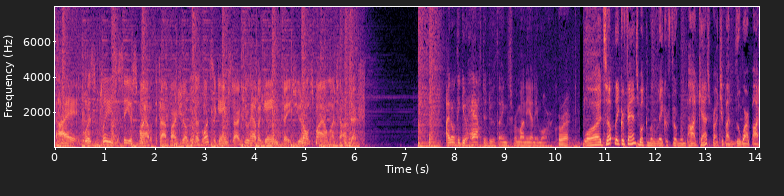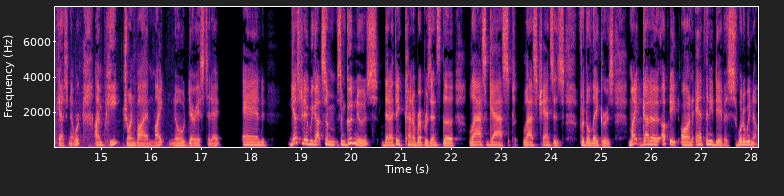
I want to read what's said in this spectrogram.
I was pleased to see you smile at the top of our show because once the game starts, you have a game face. You don't smile much out there. I don't think you have to do things for money anymore. Correct. What's up, Laker fans? Welcome to the Laker Film Room Podcast, brought to you by the Blue Wire Podcast Network. I'm Pete, joined by Mike, no Darius today. And yesterday we got some some good news that I think kind of represents the last gasp, last chances for the Lakers. Mike got an update on Anthony Davis. What do we know?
